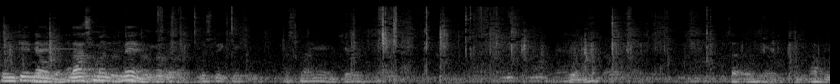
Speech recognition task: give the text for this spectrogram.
ट्वेंटी नाइन। लास्ट मंथ में। है? है? सर आप हो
